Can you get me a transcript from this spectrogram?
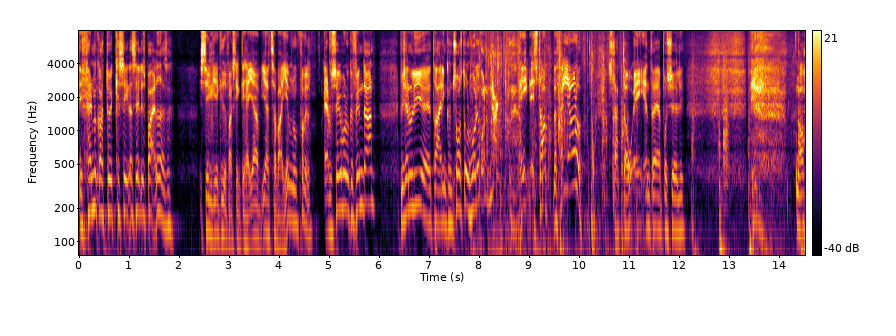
Det er fandme godt, du ikke kan se dig selv i spejlet, altså. Silke, jeg gider faktisk ikke det her. Jeg, jeg tager bare hjem nu. Farvel. Er du sikker på, at du kan finde døren? Hvis jeg nu lige øh, drejer din kontorstol hurtigt rundt. Nej. Hey, stop! Hvad fanden laver du? Slap dog af, Andrea Bocelli. Ja. Nå,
